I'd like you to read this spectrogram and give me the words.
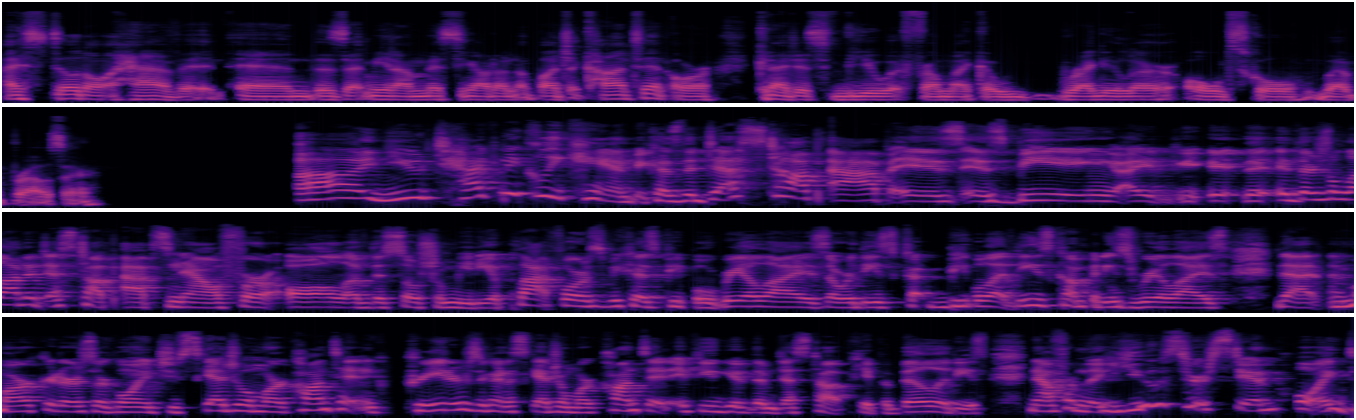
I still don't have it. And does that mean I'm missing out on a bunch of content or can I just view it from like a regular old school web browser? Uh, you technically can because the desktop app is is being. I, it, it, there's a lot of desktop apps now for all of the social media platforms because people realize, or these co- people at these companies realize that marketers are going to schedule more content and creators are going to schedule more content if you give them desktop capabilities. Now, from the user standpoint,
